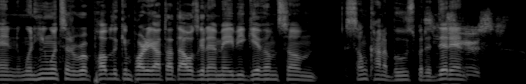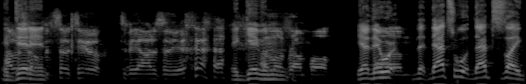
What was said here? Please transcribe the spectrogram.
and when he went to the Republican Party, I thought that was gonna maybe give him some some kind of boost, but it didn't. juice. It I didn't. so too, to be honest with you. It gave I him. love Ron Paul. Yeah, they were. Um, th- that's what. That's like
